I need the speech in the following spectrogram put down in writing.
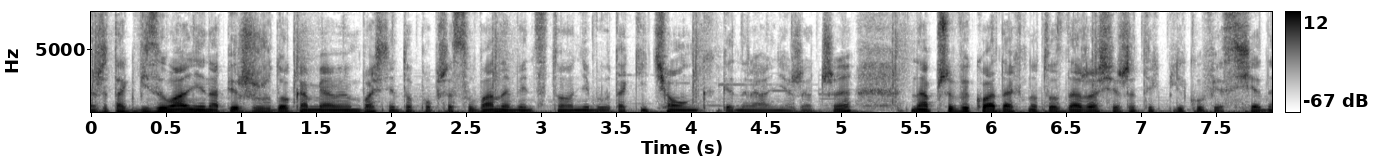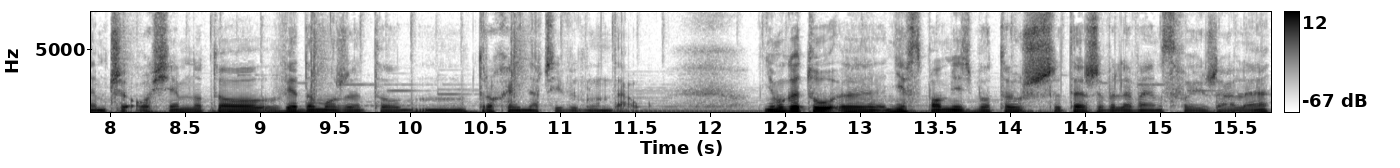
że tak wizualnie na pierwszy rzut oka miałem właśnie to poprzesuwane, więc to nie był taki ciąg generalnie rzeczy. Na przy wykładach no to zdarza się, że tych plików jest 7 czy 8, no to wiadomo, że to mm, trochę inaczej wyglądało. Nie mogę tu y, nie wspomnieć, bo to już też wylewałem swoje żale.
